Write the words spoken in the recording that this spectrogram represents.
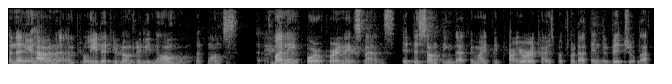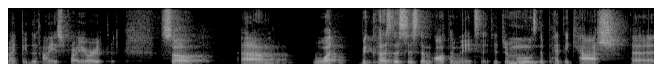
And then you have an employee that you don't really know that wants uh, money for, for an expense. It is something that you might be prioritized, but for that individual, that might be the highest priority. So um, what because the system automates it, it removes the petty cash uh,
